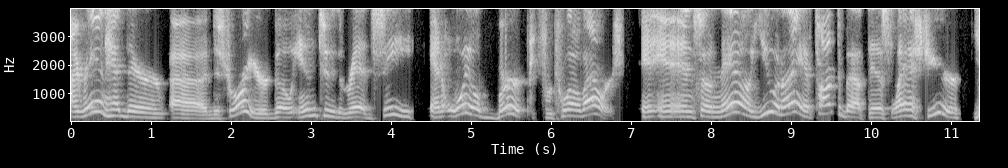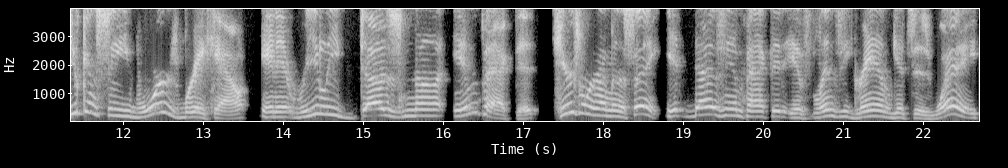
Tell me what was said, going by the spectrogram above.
Iran had their uh, destroyer go into the Red Sea, and oil burped for twelve hours. And, and, so now you and I have talked about this last year. You can see wars break out, and it really does not impact it. Here's where I'm going to say it does impact it if Lindsey Graham gets his way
